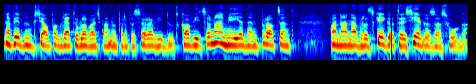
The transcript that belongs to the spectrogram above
Najpierw bym chciał pogratulować panu profesorowi Dudkowi. Co najmniej 1% pana Nawrockiego to jest jego zasługa.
